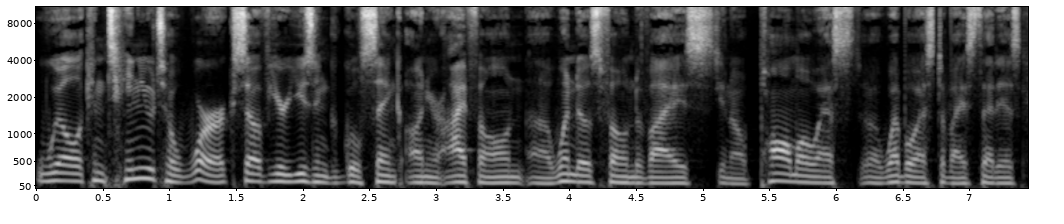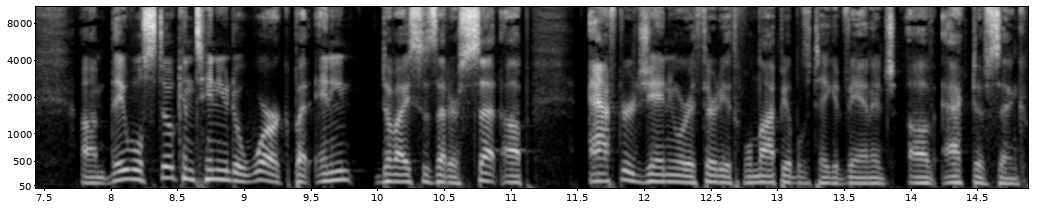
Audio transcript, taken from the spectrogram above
will continue to work. So if you're using Google Sync on your iPhone, uh, Windows Phone device, you know, Palm OS, uh, WebOS device, that is, um, they will still continue to work. But any devices that are set up after January 30th will not be able to take advantage of ActiveSync.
